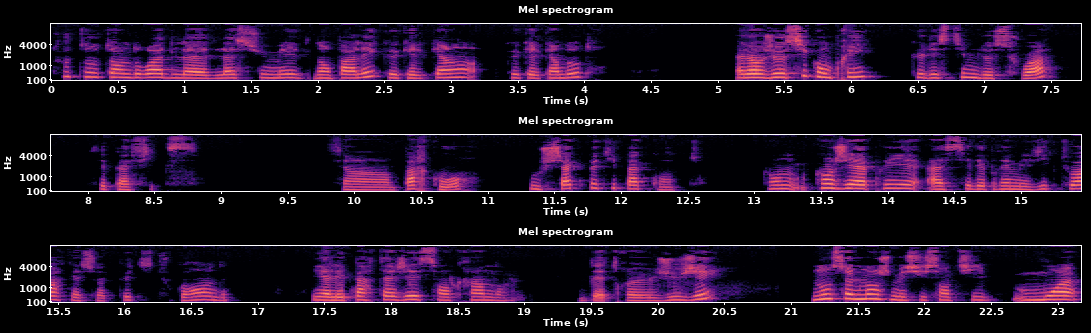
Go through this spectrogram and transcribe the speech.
tout autant le droit de l'assumer, d'en parler que quelqu'un que quelqu'un d'autre. Alors j'ai aussi compris que l'estime de soi, c'est pas fixe. C'est un parcours où chaque petit pas compte. Quand, j'ai appris à célébrer mes victoires, qu'elles soient petites ou grandes, et à les partager sans craindre d'être jugée, non seulement je me suis sentie, moi,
